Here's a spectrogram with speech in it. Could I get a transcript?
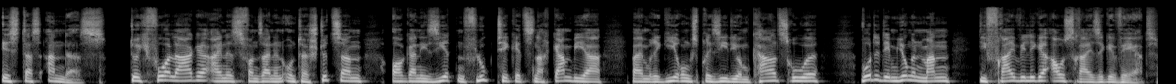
ist das anders. Durch Vorlage eines von seinen Unterstützern organisierten Flugtickets nach Gambia beim Regierungspräsidium Karlsruhe wurde dem jungen Mann die freiwillige Ausreise gewährt.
